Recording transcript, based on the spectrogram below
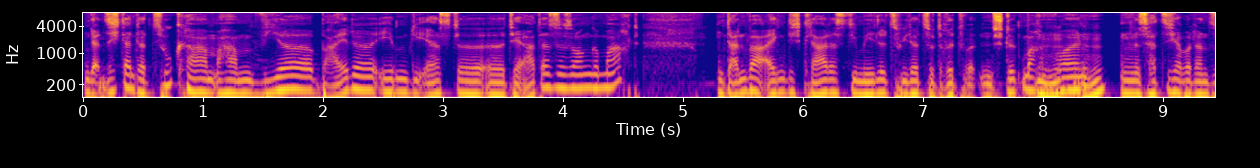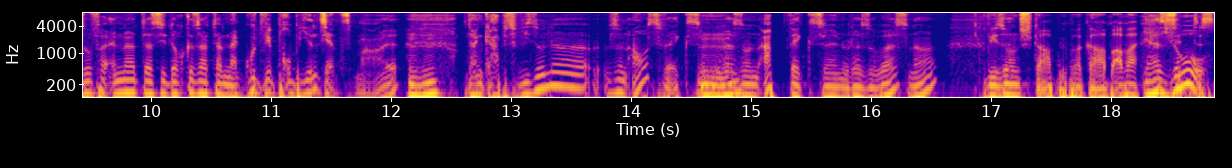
Und als ich dann dazu kam, haben wir beide eben die erste äh, Theatersaison gemacht. Und dann war eigentlich klar, dass die Mädels wieder zu dritt ein Stück machen wollen. Und es hat sich aber dann so verändert, dass sie doch gesagt haben, na gut, wir probieren es jetzt mal. Und dann gab es wie so, eine, so ein Auswechseln oder so ein Abwechseln oder sowas. Ne? wie so ein Stabübergabe. Aber Ja, so, Das,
